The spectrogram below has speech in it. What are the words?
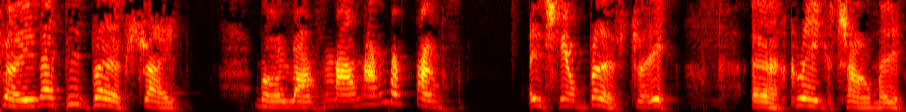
Saying happy birthday. My love, no, it's your birthday. Uh, Greg told me.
